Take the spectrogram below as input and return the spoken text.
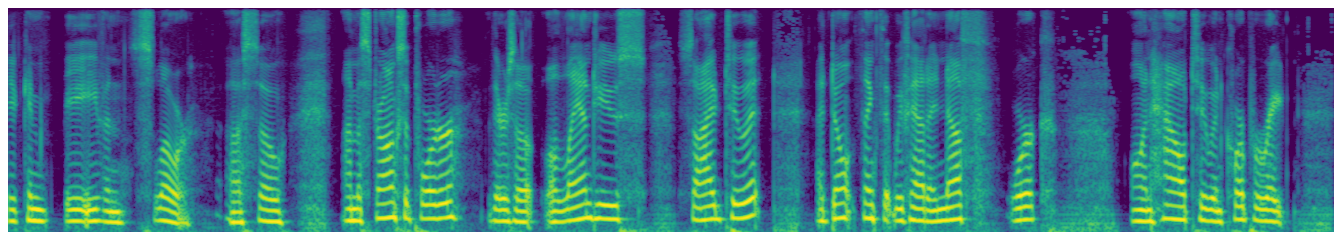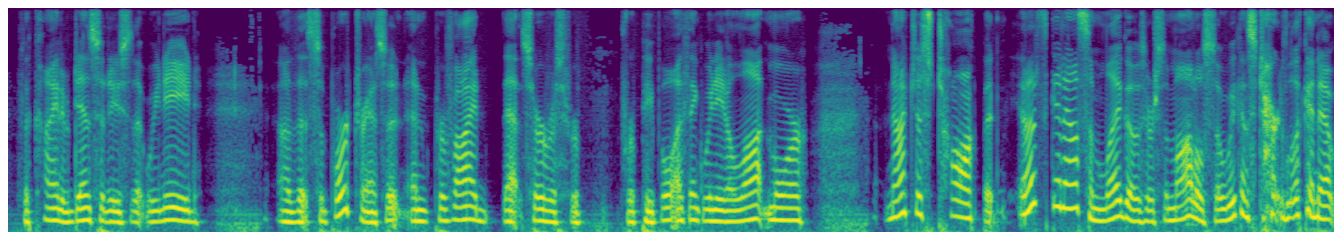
it can be even slower. Uh, so I'm a strong supporter. There's a, a land use side to it. I don't think that we've had enough work on how to incorporate the kind of densities that we need uh, that support transit and provide that service for, for people. I think we need a lot more, not just talk, but let's get out some Legos or some models so we can start looking at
